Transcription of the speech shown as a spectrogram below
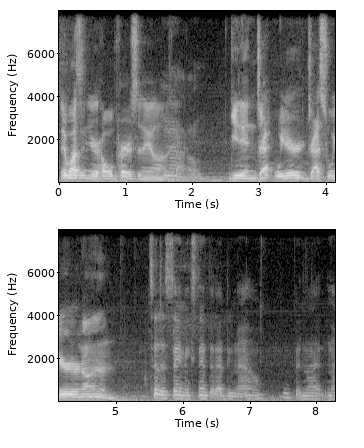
It wasn't your whole personality. No, You didn't dress weird, dress weird or nothing. to the same extent that I do now, but not no.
